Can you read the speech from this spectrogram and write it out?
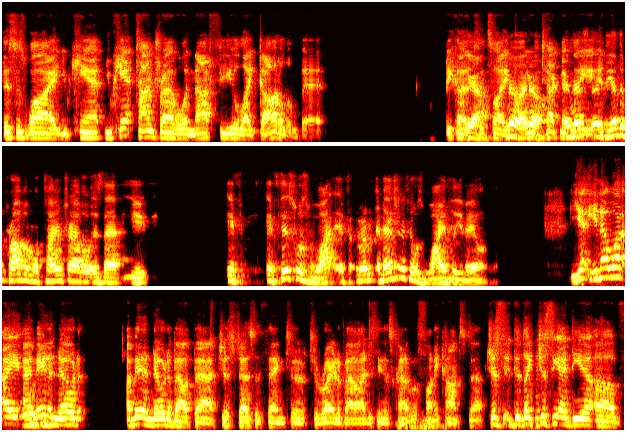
This is why you can't you can't time travel and not feel like God a little bit. Because yeah. it's like no, I know. And technically that's it- the other problem with time travel is that you, if if this was wide, if imagine if it was widely available. Yeah, you know what? I, I made a note. I made a note about that just as a thing to to write about. I just think it's kind of a funny concept. Just like just the idea of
